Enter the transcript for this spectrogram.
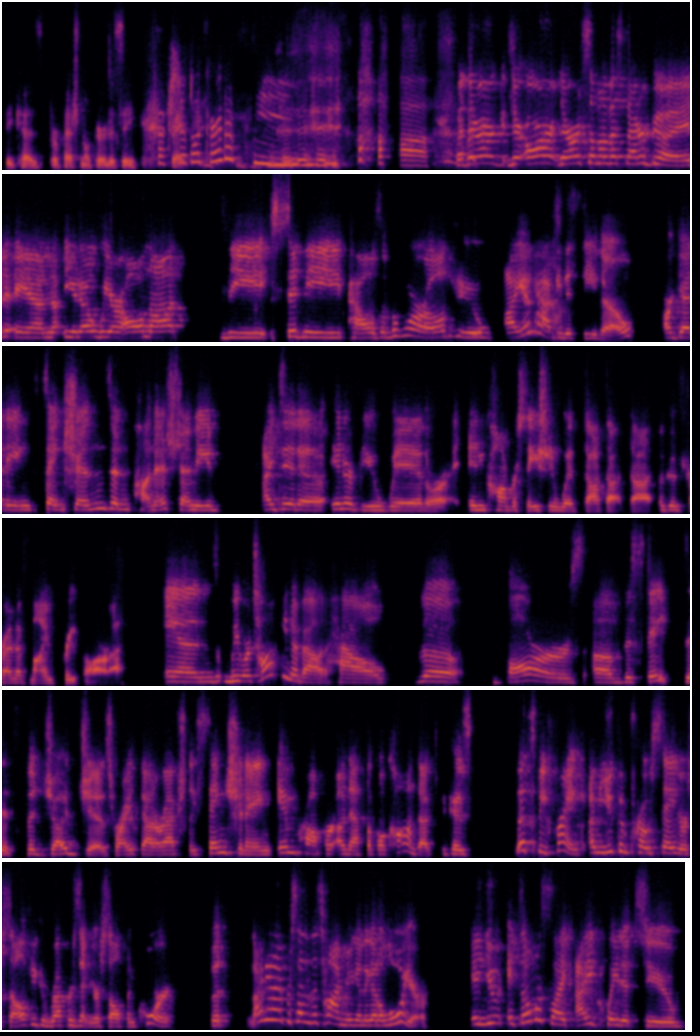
Because professional courtesy." Professional courtesy. uh, but there are there are there are some of us that are good, and you know we are all not the Sidney Powells of the world, who I am happy to see though are getting sanctioned and punished. I mean, I did an interview with or in conversation with dot dot dot a good friend of mine, Preet Bharara, and we were talking about how the bars of the states, it's the judges, right, that are actually sanctioning improper, unethical conduct. Because let's be frank, I mean, you can pro se yourself, you can represent yourself in court, but 99% of the time you're going to get a lawyer. And you, it's almost like I equate it to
